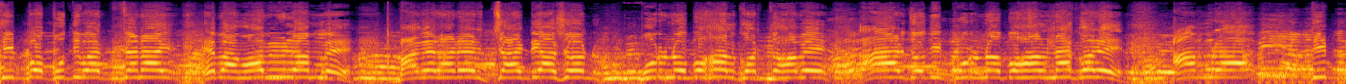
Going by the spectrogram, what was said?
তীব্র প্রতিবাদ জানাই এবং অবিলম্বে বাগেরহাটের চারটি আসন পূর্ণ বহাল করতে হবে। আর যদি পূর্ণ বহাল না করে, আমরা তীব্র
